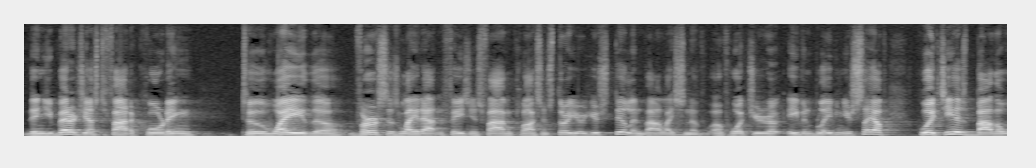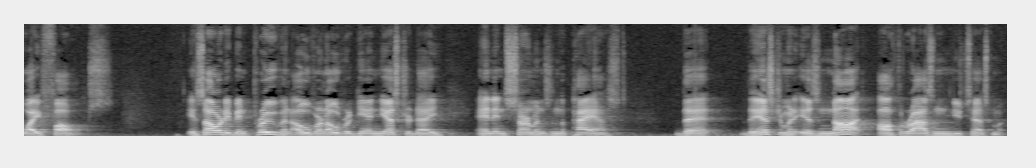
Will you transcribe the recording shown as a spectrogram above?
then you better justify it according to the way the verse is laid out in Ephesians 5 and Colossians 3, or you're still in violation of, of what you're even believing yourself, which is, by the way, false. It's already been proven over and over again yesterday and in sermons in the past that the instrument is not authorized in the New Testament.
